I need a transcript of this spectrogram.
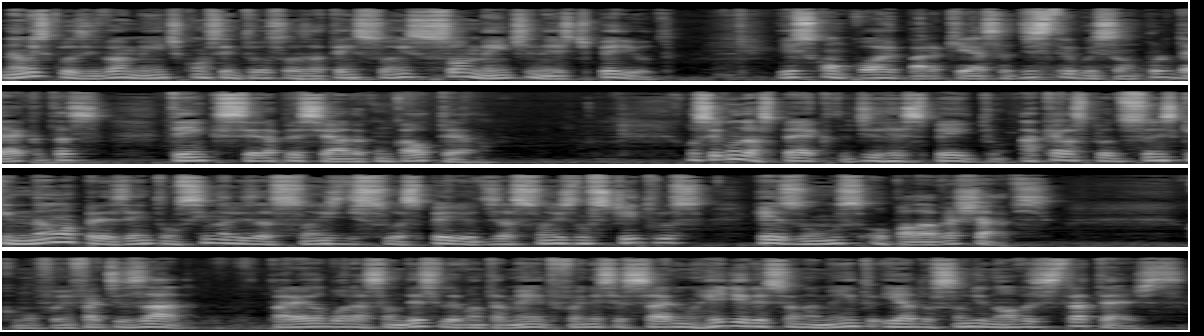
não exclusivamente concentrou suas atenções somente neste período. Isso concorre para que essa distribuição por décadas tenha que ser apreciada com cautela. O segundo aspecto diz respeito àquelas produções que não apresentam sinalizações de suas periodizações nos títulos, resumos ou palavras-chave. Como foi enfatizado, para a elaboração desse levantamento foi necessário um redirecionamento e adoção de novas estratégias.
